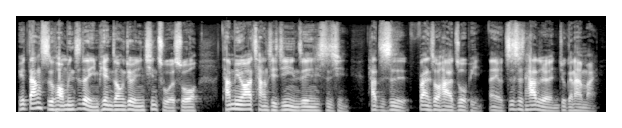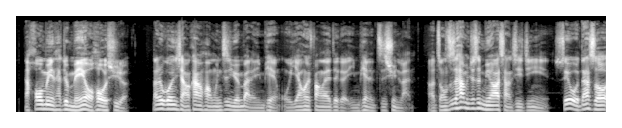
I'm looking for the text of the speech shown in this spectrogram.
因为当时黄明志的影片中就已经清楚的说，他没有要长期经营这件事情，他只是贩售他的作品。那有支持他的人就跟他买，那后面他就没有后续了。那如果你想要看黄明志原版的影片，我一样会放在这个影片的资讯栏啊。总之他们就是没有要长期经营，所以我那时候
